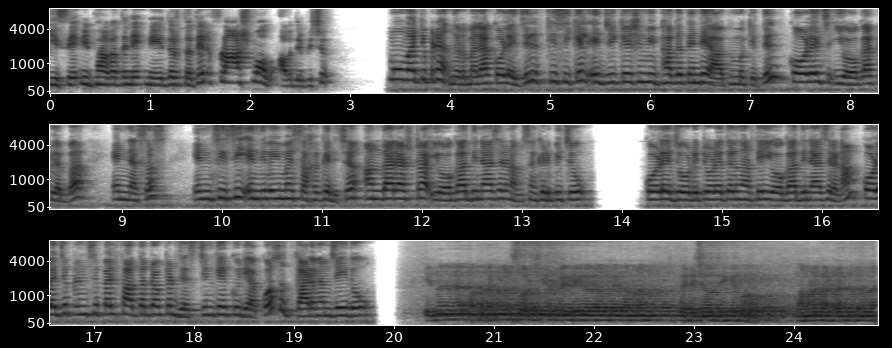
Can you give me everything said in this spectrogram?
ബി സി എ വിഭാഗത്തിന്റെ നേതൃത്വത്തിൽ ഫ്ലാഷ് മോബ് അവതരിപ്പിച്ചു. മൂവാറ്റുപുഴ നിർമ്മല കോളേജിൽ ഫിസിക്കൽ എഡ്യൂക്കേഷൻ വിഭാഗത്തിന്റെ ആഭിമുഖ്യത്തിൽ college yoga club N S S N C C എന്നിവയുമായി സഹകരിച്ച് അന്താരാഷ്ട്ര യോഗാ ദിനാചരണം സംഘടിപ്പിച്ചു. കോളേജ് ഓഡിറ്റോറിയത്തിൽ നടത്തിയ യോഗാ ദിനാചരണം college principal father doctor Justin K Kuriakose ഉദ്ഘാടനം ചെയ്തു. ഇന്ന് പത്രങ്ങളും സോഷ്യൽ മീഡിയകളൊക്കെ നമ്മൾ പരിശോധിക്കുമ്പോൾ നമ്മൾ കണ്ടെത്തുന്നത്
